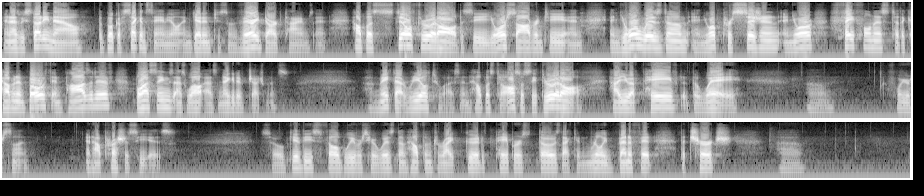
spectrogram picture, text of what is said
And as we study now the book of 2 Samuel and get into some very dark times and help us still through it all to see your sovereignty and, and your wisdom and your precision and your faithfulness to the covenant, both in positive blessings as well as negative judgments. Uh, make that real to us and help us to also see through it all how you have paved the way um, for your Son and how precious He is. So give these fellow believers here wisdom, help them to write good papers, those that can really benefit the church. Uh,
